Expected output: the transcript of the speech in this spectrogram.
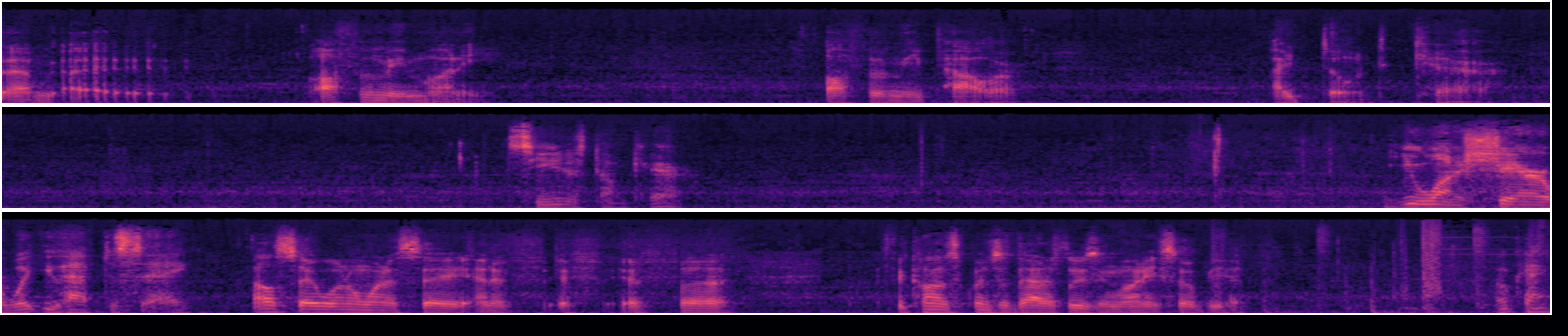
um, offer me money. Offer me power. I don't care. So you just don't care. You want to share what you have to say. I'll say what I want to say, and if if if, uh, if the consequence of that is losing money, so be it. Okay.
